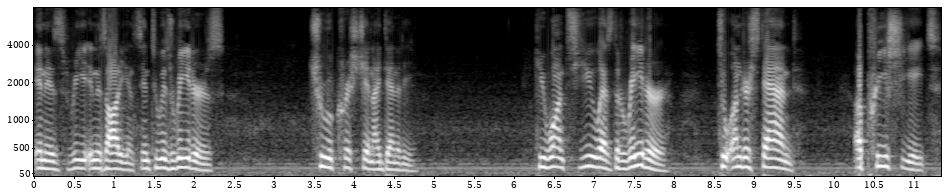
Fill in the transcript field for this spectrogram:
in his, re- in his audience, into his readers, true Christian identity. He wants you, as the reader, to understand, appreciate,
